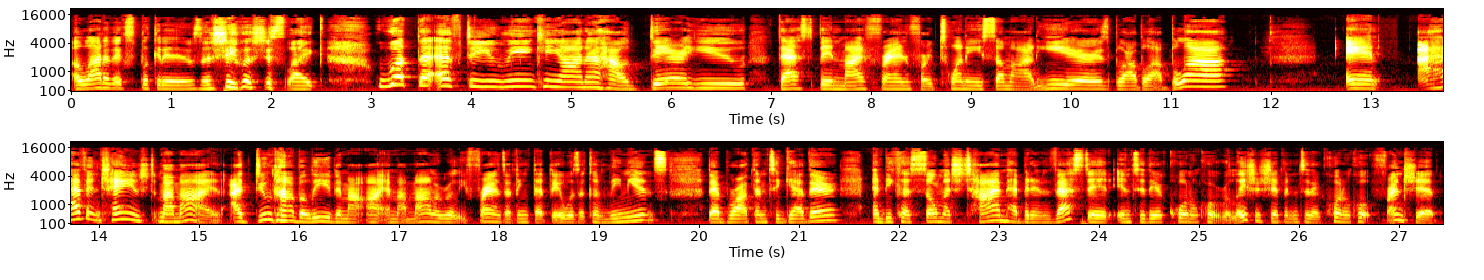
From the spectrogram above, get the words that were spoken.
a lot of explicatives. And she was just like, What the F do you mean, Kiana? How dare you? That's been my friend for 20 some odd years, blah, blah, blah. And I haven't changed my mind. I do not believe that my aunt and my mom are really friends. I think that there was a convenience that brought them together. And because so much time had been invested into their quote unquote relationship and into their quote unquote friendship,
